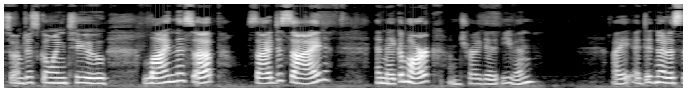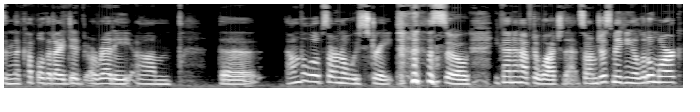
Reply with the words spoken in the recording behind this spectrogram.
So I'm just going to line this up side to side and make a mark and try to get it even. I, I did notice in the couple that I did already, um, the envelopes aren't always straight. so you kind of have to watch that. So I'm just making a little mark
